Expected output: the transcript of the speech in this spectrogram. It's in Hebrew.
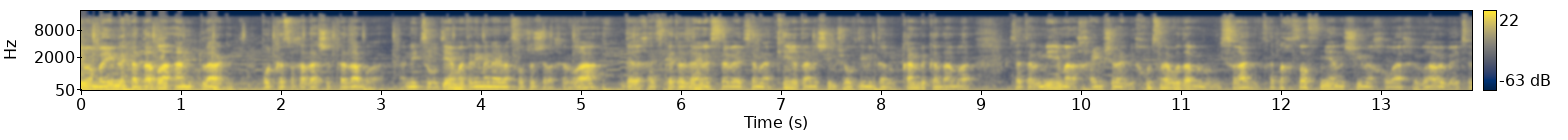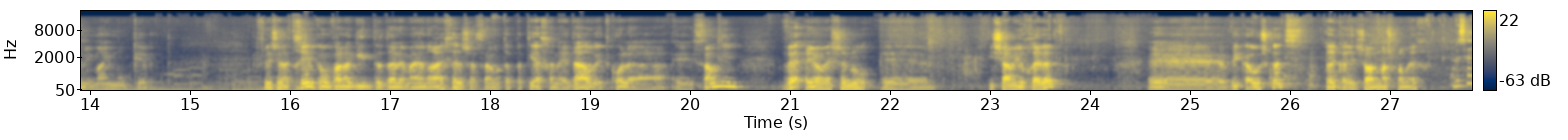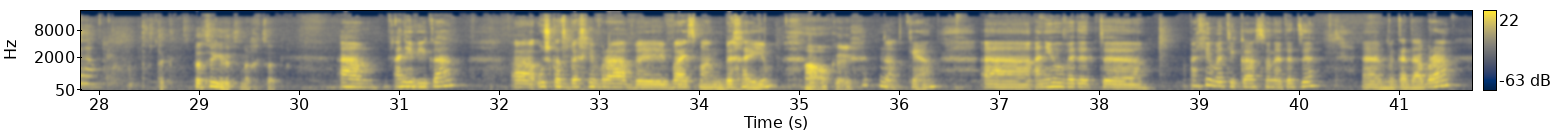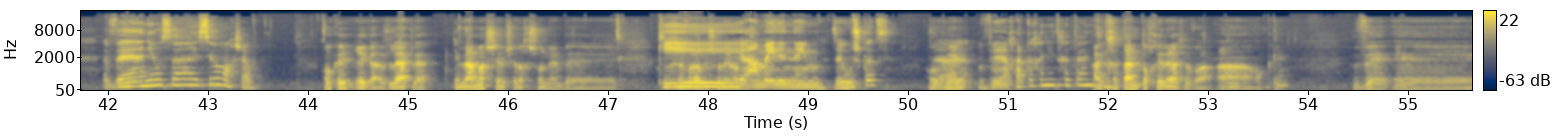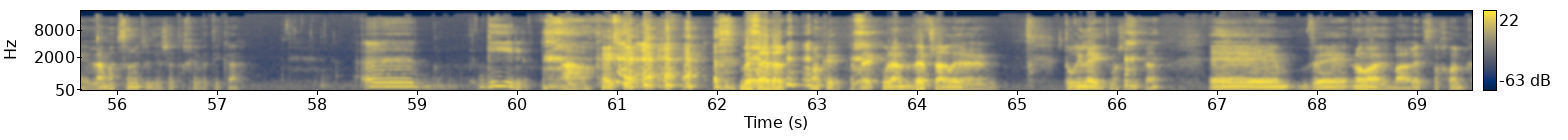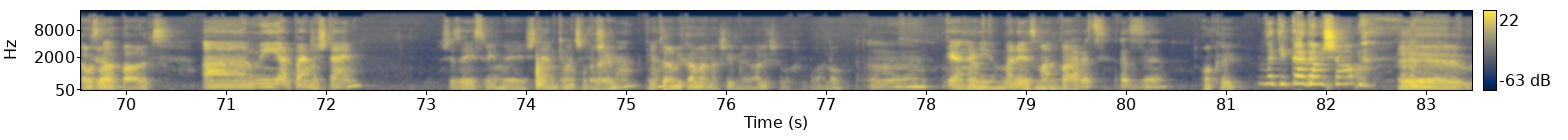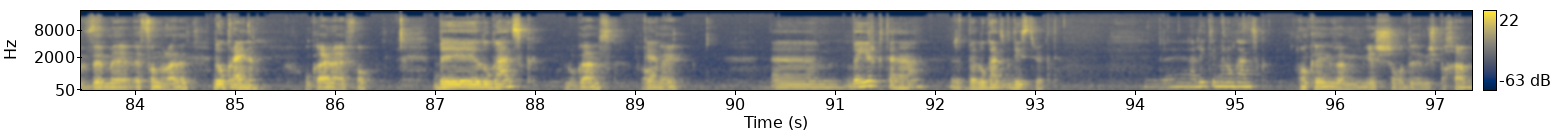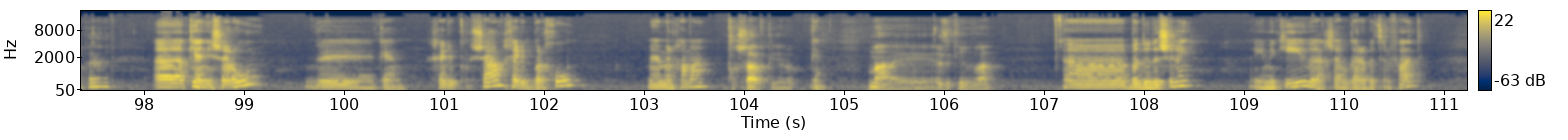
ברוכים הבאים לקדברה Unplugged, פודקאסט החדש של קדברה. אני צור דיאמט, אני מנהל הסוציו של החברה. דרך ההסכת הזה אני אנסה בעצם להכיר את האנשים שעובדים איתנו כאן בקדברה, קצת על מי הם, על החיים שלהם מחוץ לעבודה ובמשרד, וקצת לחשוף מי האנשים מאחורי החברה ובעצם ממה היא מורכבת. לפני שנתחיל, כמובן נגיד תודה למעיין רייכר שעשה לנו את הפתיח הנהדר ואת כל הסאונדים, והיום יש לנו אה, אישה מיוחדת, אה, ויקה אושקץ, פרק הראשון, מה שלומך? בסדר. תציגי את עצמך קצת. אה, אני ויקה, אה, אושקץ בחברה ווייסמן בחיים. אה, אוקיי. לא, כן. אה, אני עובדת אה, הכי ותיקה, שונאת את זה, בקדברה, ואני עושה SEO עכשיו. אוקיי, רגע, אז לאט לאט. למה השם שלך שונה בחברה כי ושונה במשרד? ה-maiden name זה אושקץ, אוקיי. ואחר כך אני התחתנתי. התחתנת תוך כדי החברה. אה, אוקיי. ולמה את שונאת את זה שאת הכי ותיקה? אה, גיל. אה, אוקיי. בסדר, אוקיי. אז זה כולן, זה אפשר ל... to relate, מה שנקרא. אה, ולא נולדת בארץ, נכון? כמה זמן לא. את בארץ? מ-2002, שזה 22 כמעט שלוש אוקיי. שנה. כן? יותר מכמה אנשים נראה לי שבחברה, לא? אה, כן, אני מלא זמן בארץ, אז אה, אוקיי. ותיקה גם שם. אה, ומאיפה נולדת? באוקראינה. אוקראינה איפה? בלוגנסק, לוגנסק? כן. אוקיי. אה, בעיר קטנה, בלוגנסק district. ועליתי מלוגנסק. אוקיי, ויש עוד אה, משפחה וכאלה? אה, כן, נשארו, וכן, חלק שם, חלק ברחו מהמלחמה, עכשיו כאילו. כן. מה, אה, איזה קרבה? בדודה שלי, היא מקייב ועכשיו גרה בצרפת,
